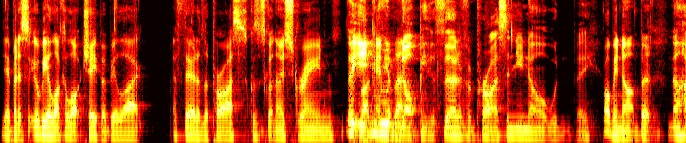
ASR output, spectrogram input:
Yeah, but it's, it'll be like a lot cheaper. It'll be like a third of the price because it's got no screen. It like would not be the third of a price, and you know it wouldn't be. Probably not, but No,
